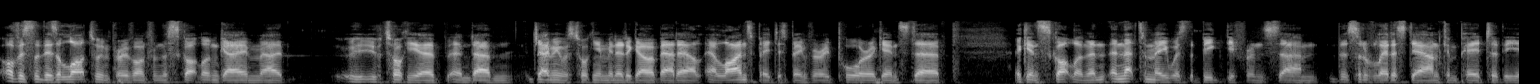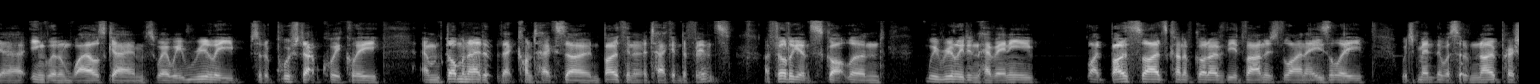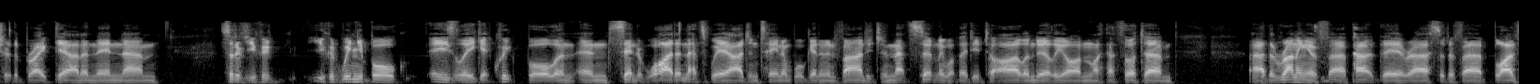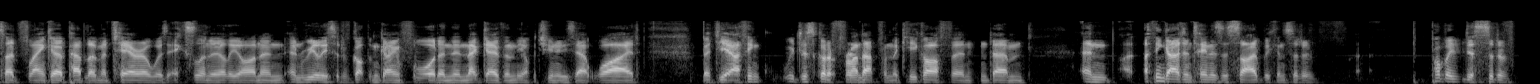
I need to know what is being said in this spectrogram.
obviously, there's a lot to improve on from the Scotland game. Uh, you were talking, uh, and um, Jamie was talking a minute ago about our, our line speed just being very poor against uh, against Scotland, and, and that to me was the big difference um, that sort of let us down compared to the uh, England and Wales games, where we really sort of pushed up quickly and dominated that contact zone, both in attack and defence. I felt against Scotland, we really didn't have any, like both sides kind of got over the advantage line easily, which meant there was sort of no pressure at the breakdown, and then um, sort of you could you could win your ball easily, get quick ball and, and send it wide, and that's where Argentina will get an advantage, and that's certainly what they did to Ireland early on. Like I thought, um, uh, the running of uh, their uh, sort of uh, blindside flanker Pablo Matera was excellent early on, and, and really sort of got them going forward, and then that gave them the opportunities out wide. But yeah, I think we just got to front up from the kickoff, and um, and I think Argentina's a side we can sort of probably just sort of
